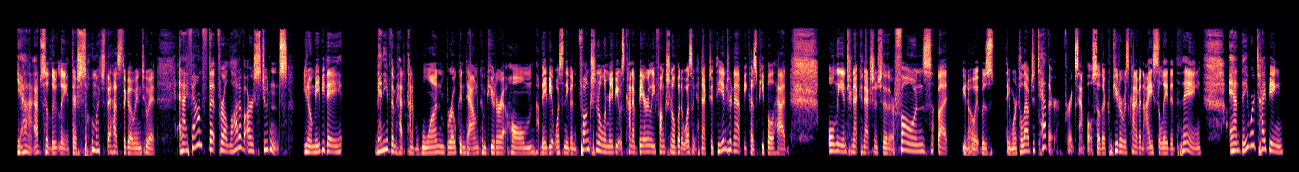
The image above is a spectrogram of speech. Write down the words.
yeah, absolutely. There's so much that has to go into it, and I found that for a lot of our students, you know, maybe they many of them had kind of one broken down computer at home. Maybe it wasn't even functional, or maybe it was kind of barely functional, but it wasn't connected to the internet because people had only internet connections to their phones. But you know, it was they weren't allowed to tether, for example. So their computer was kind of an isolated thing. And they were typing,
